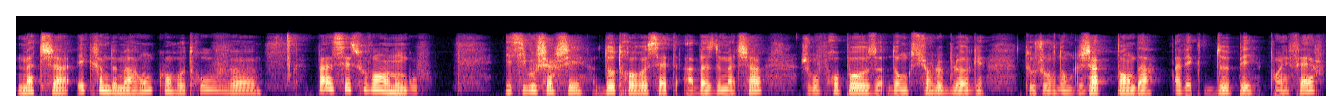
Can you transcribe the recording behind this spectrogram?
matcha et crème de marron qu'on retrouve euh, pas assez souvent à mon goût. Et si vous cherchez d'autres recettes à base de matcha, je vous propose donc sur le blog, toujours donc jappanda avec 2p.fr,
